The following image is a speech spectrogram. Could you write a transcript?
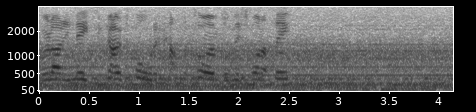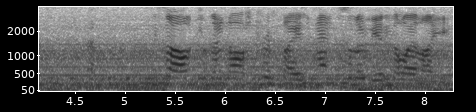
We'll only need to go forward a couple of times on this one, I think. Arch from that last drift day is absolutely annihilated.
